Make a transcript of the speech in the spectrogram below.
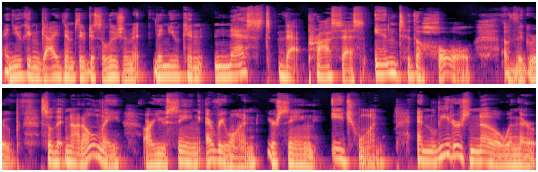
and you can guide them through disillusionment, then you can nest that process into the whole of the group so that not only are you seeing everyone, you're seeing each one. And leaders know when they're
